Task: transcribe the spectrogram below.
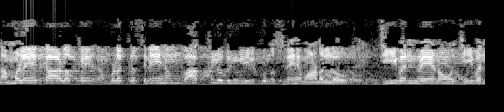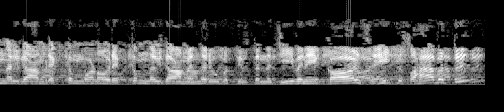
നമ്മളെക്കാളൊക്കെ നമ്മളൊക്കെ സ്നേഹം വാക്കിലൊതുങ്ങി നിൽക്കുന്ന സ്നേഹമാണല്ലോ. ജീവൻ വേണോ ജീവൻ നൽകാം രക്തം വേണോ രക്തം നൽകാം എന്ന രൂപത്തിൽ തന്നെ ജീവനേക്കാൾ സ്നേഹിച്ച സഹാബത്ത്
